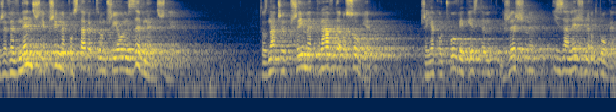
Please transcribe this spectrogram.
że wewnętrznie przyjmę postawę, którą przyjąłem zewnętrznie. To znaczy przyjmę prawdę o sobie, że jako człowiek jestem grzeszny i zależny od Boga,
